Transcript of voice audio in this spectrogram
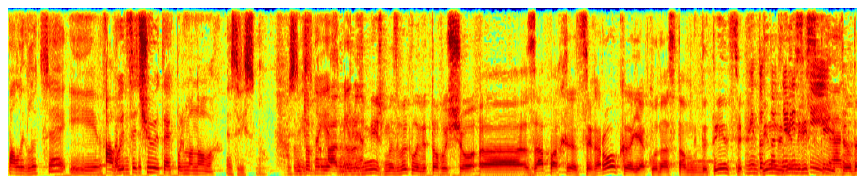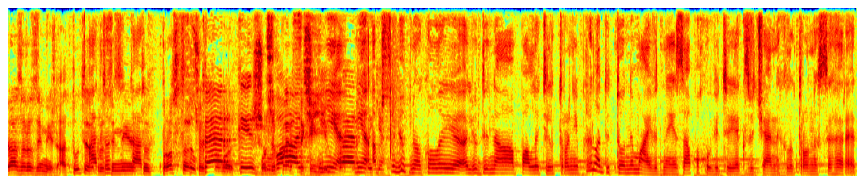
палили це. І А ви це чуєте як пульмонолог? Звісно, Ну, звісно, тобто, є а, ну, зміни. розумієш, ми звикли від того, що е, запах цигарок, як у нас там в дитинстві, Він достатньо він, різкий, різкий. Ти одразу розумієш. А тут я А так тут розумію, так. тут просто щось Цукерки, солодке. Може, персики їв. Ні, ні, абсолютно, коли людина палить електронні прилади, то немає від неї запаху від як звичайних електронних сигарет.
